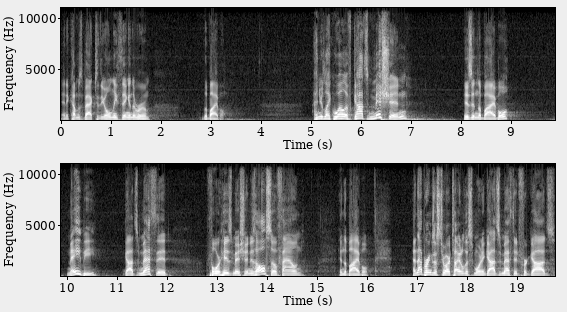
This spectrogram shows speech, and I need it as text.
and it comes back to the only thing in the room the Bible. And you're like, well, if God's mission is in the Bible, maybe God's method for his mission is also found in the Bible. And that brings us to our title this morning God's method for God's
